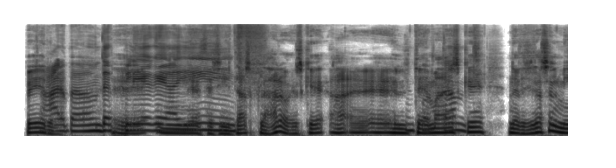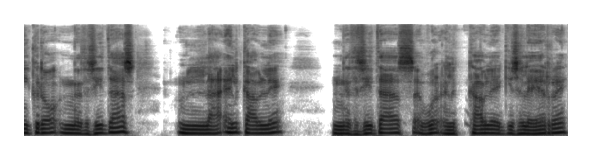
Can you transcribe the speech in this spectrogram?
Pero, claro, pero un despliegue eh, ahí. Necesitas, claro, es que ah, el tema es que necesitas el micro, necesitas la- el cable, necesitas eh, bueno, el cable XLR,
